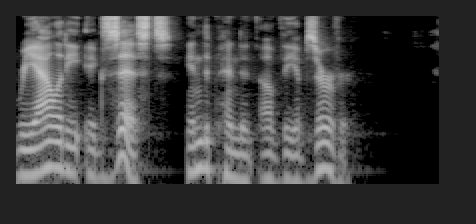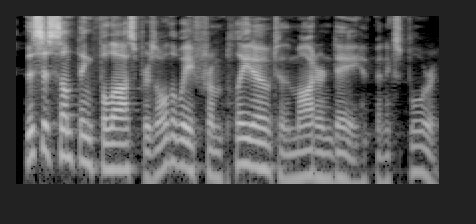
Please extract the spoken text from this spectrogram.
reality exists independent of the observer. This is something philosophers all the way from Plato to the modern day have been exploring.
